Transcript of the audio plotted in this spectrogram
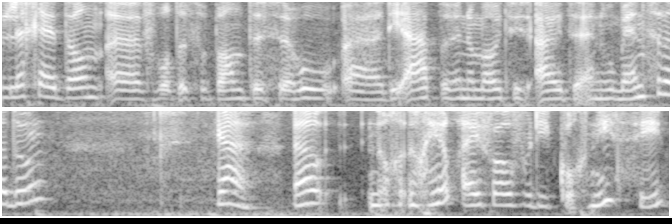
leg jij dan bijvoorbeeld het verband tussen hoe die apen hun emoties uiten en hoe mensen dat doen? Ja, nou, nog, nog heel even over die cognitie.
